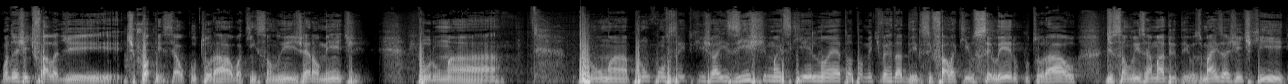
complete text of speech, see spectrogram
Quando a gente fala de, de potencial cultural aqui em São Luís, geralmente por uma por, uma, por um conceito que já existe, mas que ele não é totalmente verdadeiro. Se fala que o celeiro cultural de São Luís é a Madre Deus, mas a gente que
